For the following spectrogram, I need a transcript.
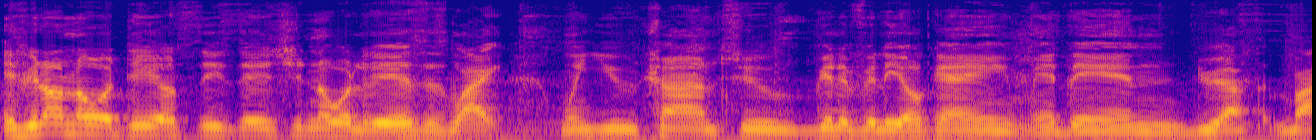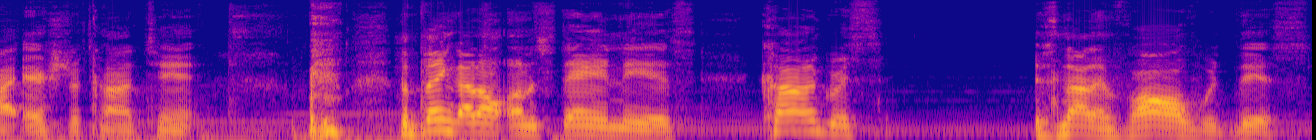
If you don't know what DLCs is, you know what it is. It's like when you trying to get a video game and then you have to buy extra content the thing I don't understand is Congress is not involved with this.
